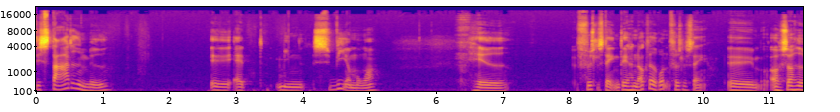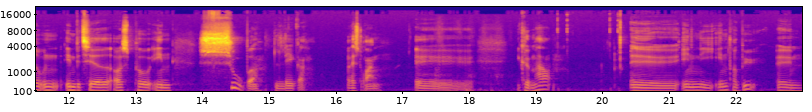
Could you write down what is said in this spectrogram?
det startede med, øh, at min svigermor havde fødselsdagen. Det har nok været rundt fødselsdag. Øh, og så havde hun inviteret os på en super lækker restaurant øh, i København øh, inde i Indre By, øh,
